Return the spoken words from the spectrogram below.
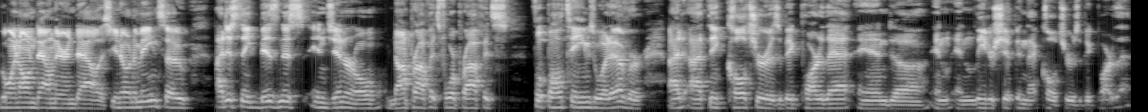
going on down there in Dallas. You know what I mean? So I just think business in general, nonprofits, for profits, football teams, whatever. I, I, think culture is a big part of that, and uh, and and leadership in that culture is a big part of that.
